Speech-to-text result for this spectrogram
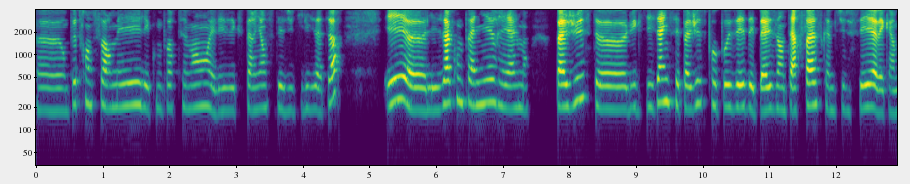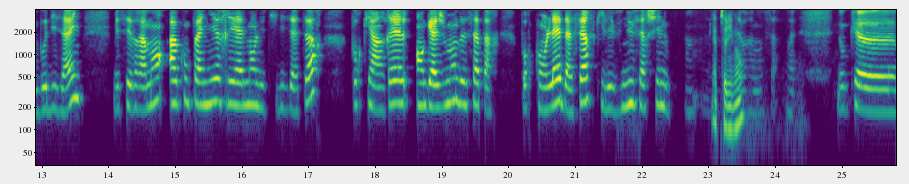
on peut transformer les comportements et les expériences des utilisateurs et les accompagner réellement. Pas juste euh, l'UX design, c'est pas juste proposer des belles interfaces comme tu le sais avec un beau design, mais c'est vraiment accompagner réellement l'utilisateur pour qu'il y ait un réel engagement de sa part, pour qu'on l'aide à faire ce qu'il est venu faire chez nous. Hein. Absolument. C'est vraiment ça. Ouais. Donc, euh,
